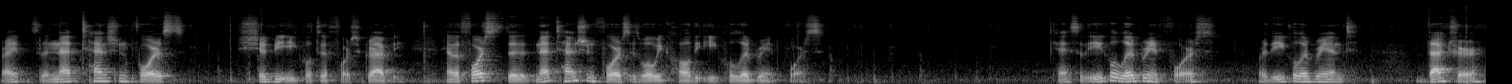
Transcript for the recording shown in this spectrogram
right? So the net tension force should be equal to the force of gravity. Now the force, the net tension force is what we call the equilibrium force. Okay, so the equilibrium force, or the equilibrium vector,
